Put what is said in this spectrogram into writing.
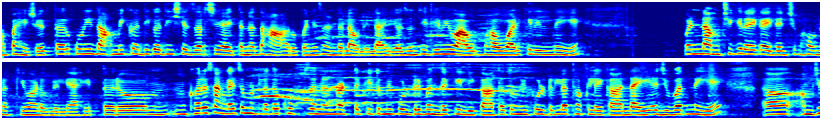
पाहिजे. तर कोणी दहा मी कधी कधी शेजारचे आहे त्यांना दहा रुपयानेच अंडं लावलेलं आहे. अजून तिथे मी वाव भाव वाढ केलेली नाही आहे पण आमची गिरायक आहे त्यांचे भाव नक्की वाढवलेले आहेत तर खरं सांगायचं म्हटलं तर खूप जणांना वाटतं की तुम्ही पोल्ट्री बंद केली का? आता तुम्ही पोल्ट्रीला थकले का? नाही अजिबात नाही आहे आमचे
